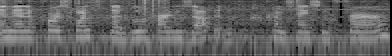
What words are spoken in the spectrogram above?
And then of course once the glue hardens up, it becomes nice and firm.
